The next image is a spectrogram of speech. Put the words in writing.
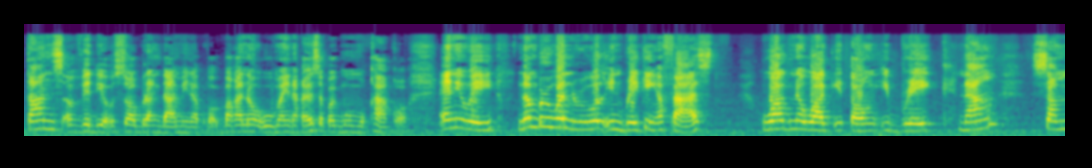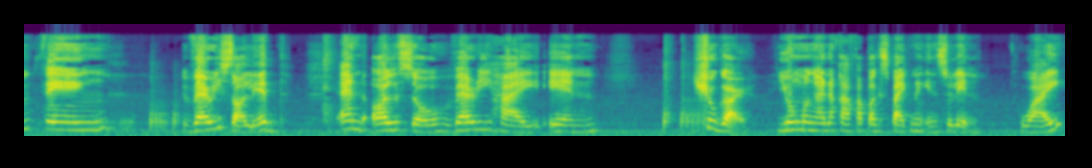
tons of videos. Sobrang dami na po. Baka nauumay na kayo sa pagmumukha ko. Anyway, number one rule in breaking a fast, wag na wag itong i-break ng something very solid and also very high in sugar. Yung mga nakakapag-spike ng insulin. Why?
